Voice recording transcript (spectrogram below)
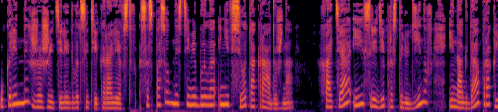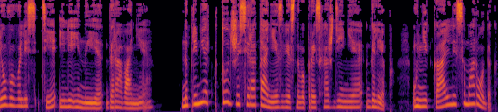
У коренных же жителей двадцати королевств со способностями было не все так радужно. Хотя и среди простолюдинов иногда проклевывались те или иные дарования. Например, тот же сирота неизвестного происхождения Глеб, уникальный самородок.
